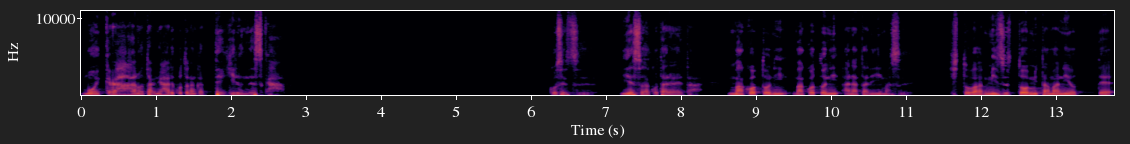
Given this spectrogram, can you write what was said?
もう一回母の体に入ることなんかできるんですか？5節イエスは答えられた。誠に誠にあなたに言います。人は水と御霊によって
